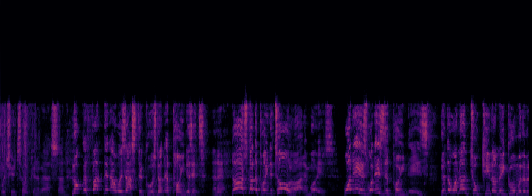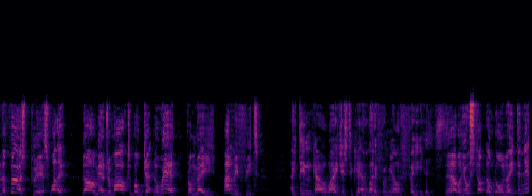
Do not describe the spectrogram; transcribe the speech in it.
What you talking about, son? Look, the fact that I was asked to go is not the point, is it? Isn't it? No, it's not the point at all. All right, then what is? What is, what is the point is that they were none too keen on me going with them in the first place, were they? No, made remarks about getting away from me and me feet. They didn't go away just to get away from your feet. Yeah, well, you stopped out all night, didn't you?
